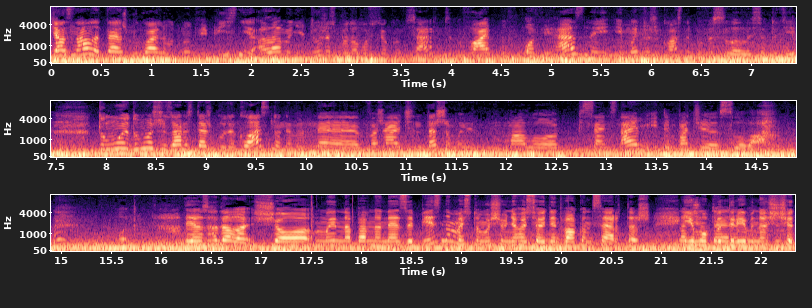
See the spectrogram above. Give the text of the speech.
я знала теж буквально одну-дві пісні, але мені дуже сподобався концерт. Вайб був офігезний, і ми дуже класно повеселилися тоді. Тому я думаю, що зараз теж буде класно, не, вважаючи на те, що ми мало пісень знаємо і тим паче слова. От. Я згадала, що ми напевно не запізнимось, тому що в нього сьогодні два концерти ж. На йому потрібно ще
